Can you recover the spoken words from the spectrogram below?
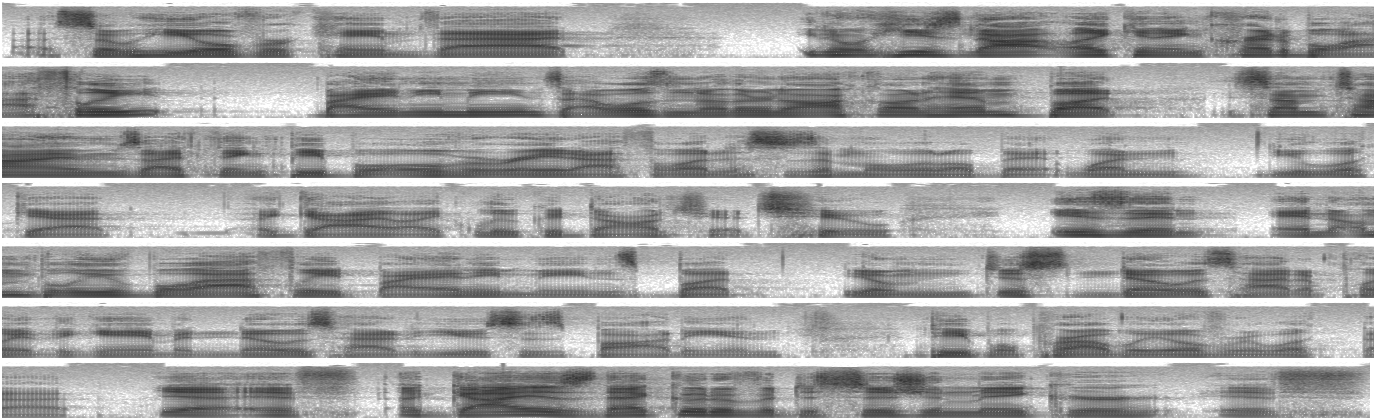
Uh, so he overcame that. You know, he's not like an incredible athlete by any means. That was another knock on him, but sometimes I think people overrate athleticism a little bit when you look at a guy like Luka Doncic who isn't an unbelievable athlete by any means, but you know just knows how to play the game and knows how to use his body, and people probably overlook that. Yeah, if a guy is that good of a decision maker, if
